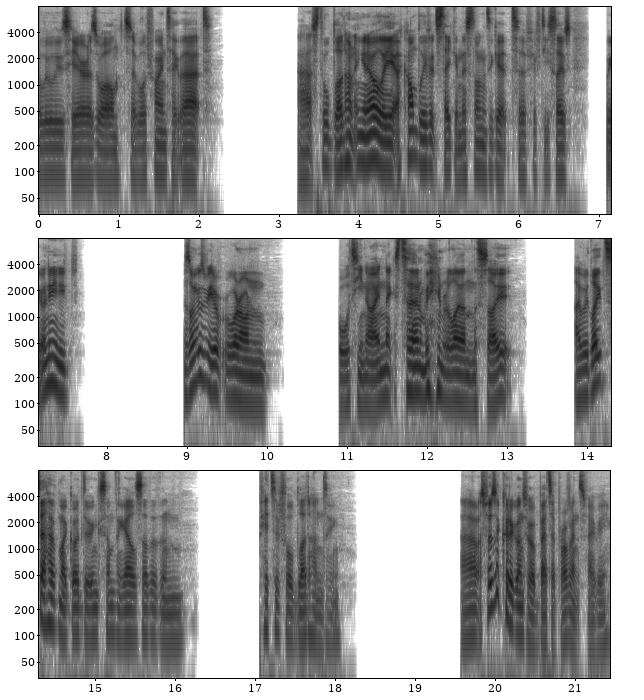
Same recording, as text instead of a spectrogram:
Lulus here as well, so we'll try and take that. Uh, still blood hunting in early. I can't believe it's taken this long to get to 50 slaves. We only need... As long as we were on 49 next turn, we can rely on the site. I would like to have my god doing something else other than pitiful blood hunting. Uh, I suppose I could have gone to a better province, maybe.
